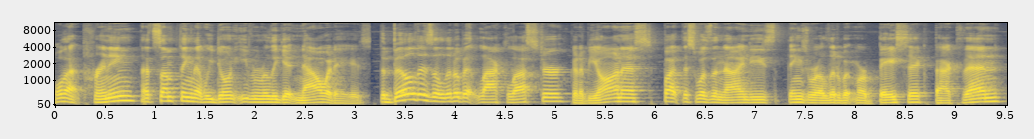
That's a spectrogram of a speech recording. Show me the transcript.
all that printing, that's something that we don't even really get nowadays. The build is a little bit lackluster, gonna be honest, but this was the 90s. Things were a little bit more basic back then.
